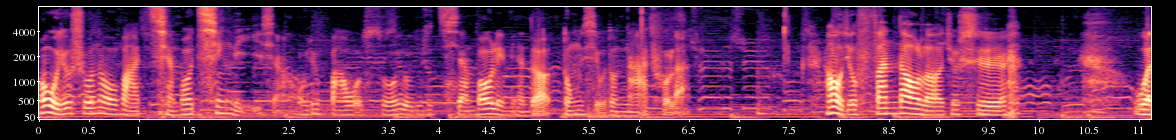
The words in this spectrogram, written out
然后我就说，那我把钱包清理一下，我就把我所有就是钱包里面的东西我都拿出来，然后我就翻到了就是 我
